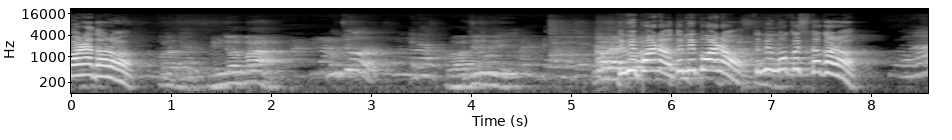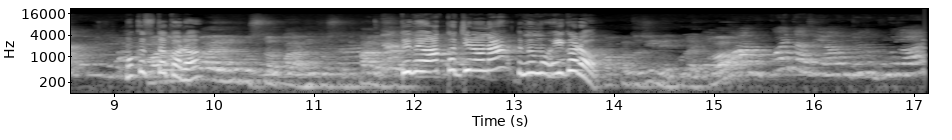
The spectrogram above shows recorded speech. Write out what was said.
পড়া ধরো। তুমি পড়ো তুমি পড়ো তুমি মুখস্থ করো মুখস্থ করো তুমি অক্ষর চিনো না তুমি ই করো অক্ষর তো চিনি পুরাই ক আমি কইতাছি আমি যদি বুঝাই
